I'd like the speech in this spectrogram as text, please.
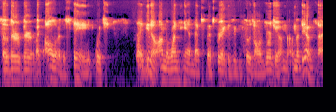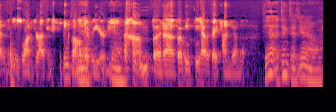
So they're they're like all over the state, which. You know, on the one hand, that's that's great because it includes all of Georgia. On the, on the downside, it means there's a lot of driving involved Yeah, every year. yeah. Um, but uh, but we, we have a great time doing it. Yeah, I think that you know,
